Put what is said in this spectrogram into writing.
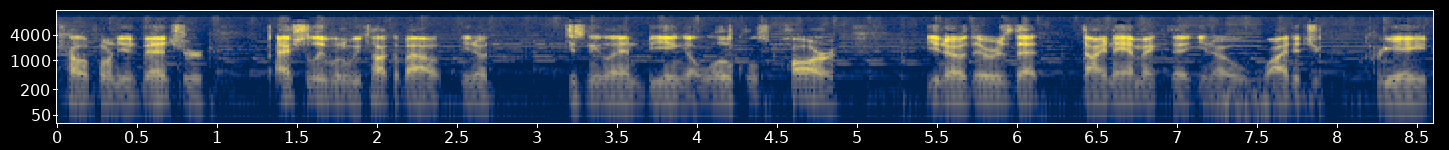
California Adventure, actually, when we talk about you know Disneyland being a locals park, you know, there was that dynamic that, you know, why did you create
